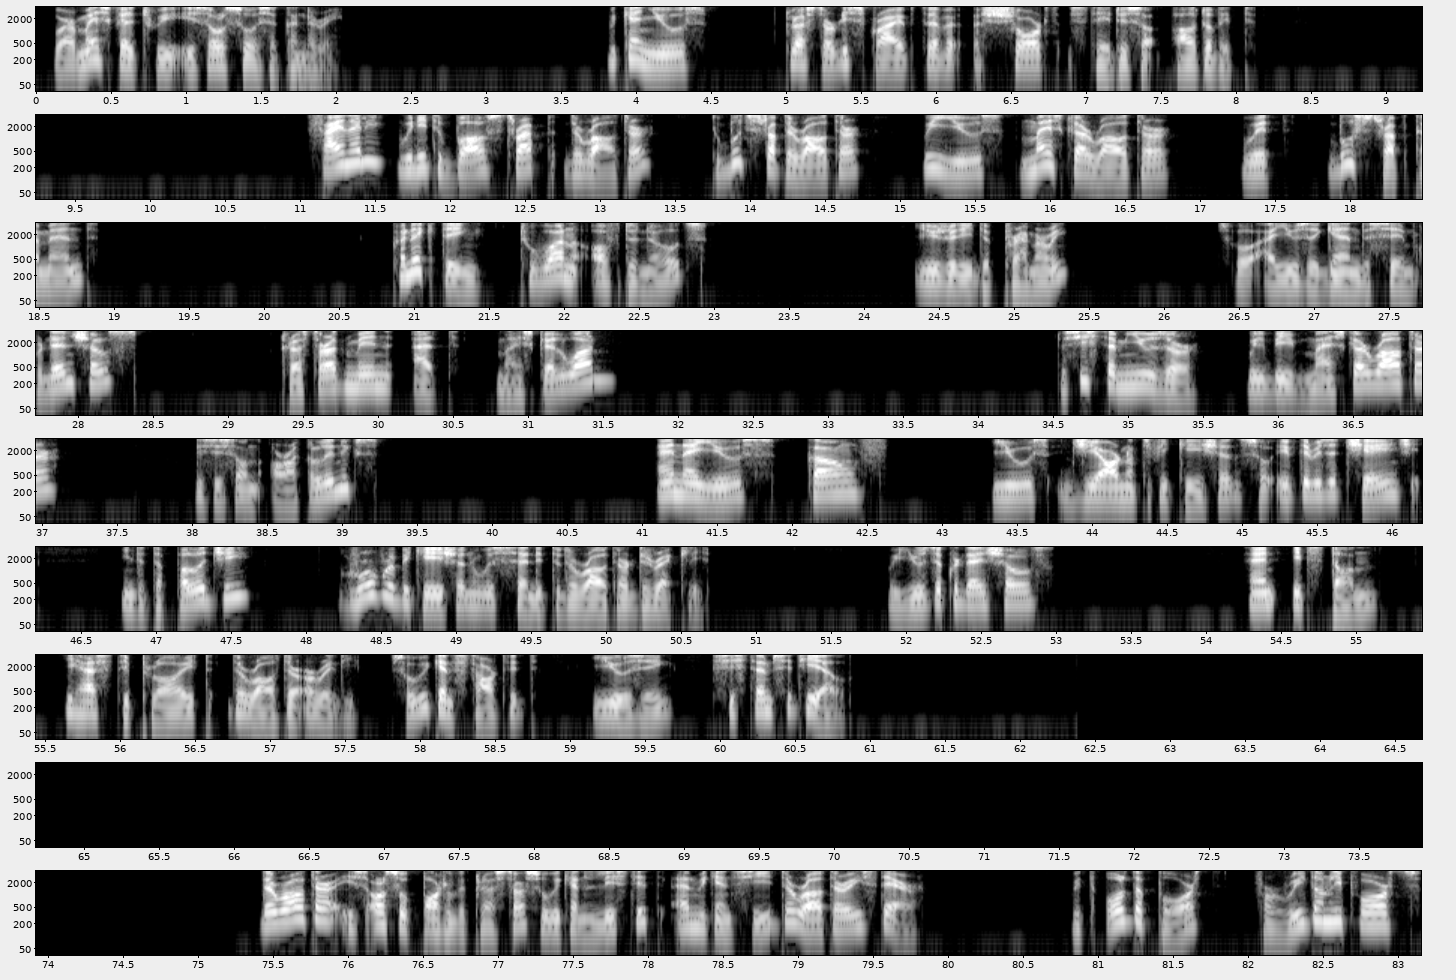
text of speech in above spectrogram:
where MySQL 3 is also a secondary. We can use cluster describe to have a short status out of it. Finally, we need to bootstrap the router. To bootstrap the router, we use MySQL router with bootstrap command, connecting to one of the nodes, usually the primary. So I use again the same credentials, cluster admin at MySQL 1. The system user will be MySQL router. This is on Oracle Linux and I use conf use gr notification. So if there is a change in the topology, group replication will send it to the router directly. We use the credentials and it's done. He has deployed the router already. So we can start it using systemctl. The router is also part of the cluster, so we can list it and we can see the router is there. With all the ports for read-only ports,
